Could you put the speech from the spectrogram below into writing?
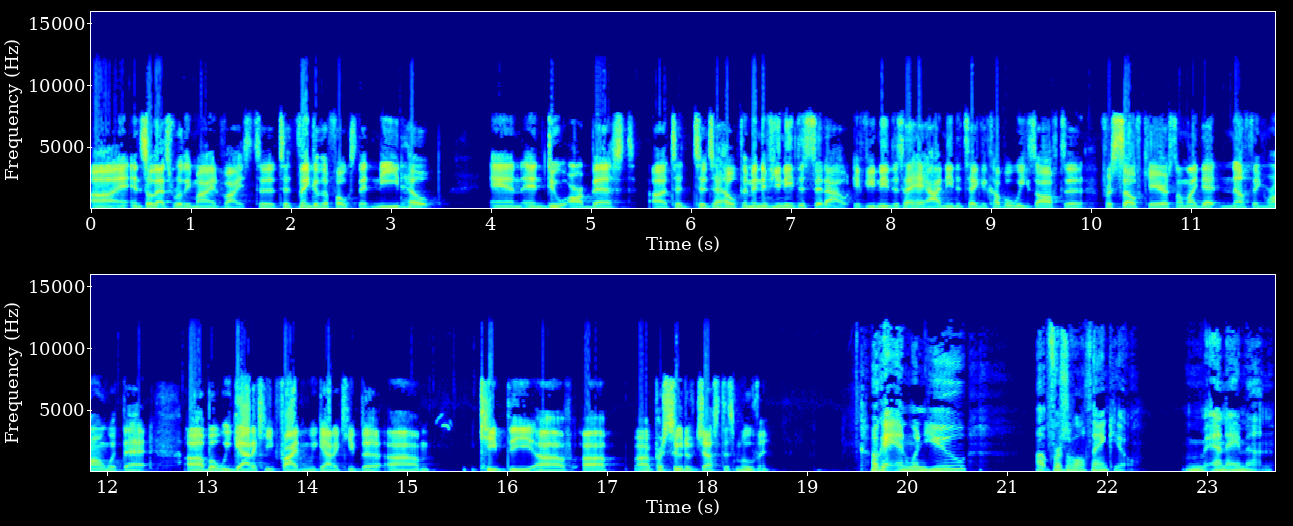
Uh, and, and so that's really my advice to to think of the folks that need help and and do our best uh, to, to to help them. And if you need to sit out, if you need to say, hey, I need to take a couple weeks off to for self care or something like that, nothing wrong with that. Uh, but we got to keep fighting. We got to keep the um, keep the uh, uh, uh, pursuit of justice moving. Okay, and when you, uh, first of all, thank you and amen.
